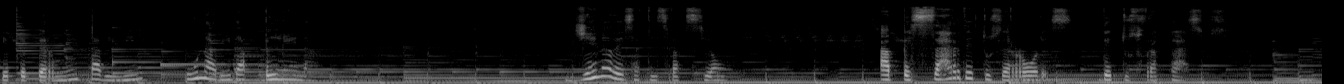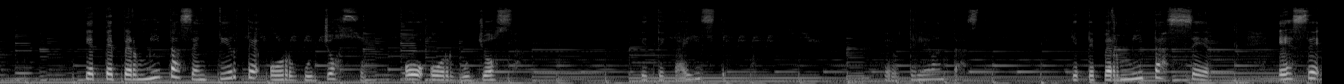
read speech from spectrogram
que te permita vivir una vida plena, llena de satisfacción, a pesar de tus errores, de tus fracasos que te permita sentirte orgulloso o orgullosa, que te caíste, pero te levantaste, que te permita ser ese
